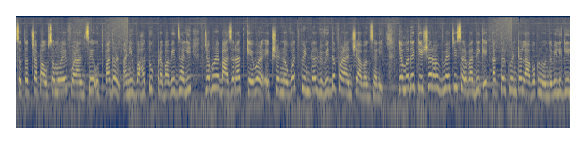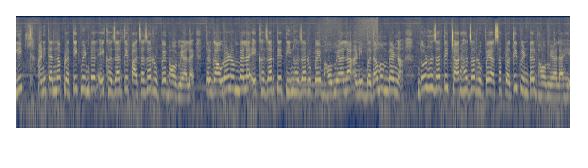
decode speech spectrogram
सततच्या पावसामुळे फळांचे उत्पादन आणि वाहतूक प्रभावित झाली ज्यामुळे बाजारात केवळ एकशे नव्वद क्विंटल विविध फळांची आवक झाली. यामध्ये केशर आंब्याची सर्वाधिक एकाहत्तर क्विंटल आवक नोंदविली गेली आणि त्यांना प्रति क्विंटल एक हजार ते पाच हजार रुपये भाव मिळालाय. तर गावरान आंब्याला एक हजार ते तीन हजार रुपये भाव मिळाला आणि बदाम आंब्यांना दोन हजार ते चार हजार रुपये असा प्रति क्विंटल भाव मिळाला आहे.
